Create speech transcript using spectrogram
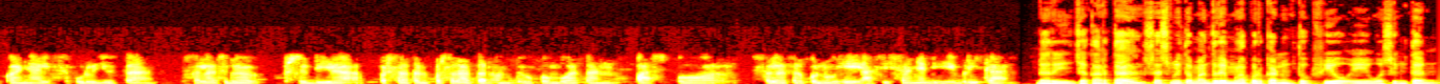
mukanya 10 juta. Setelah sudah bersedia persyaratan-persyaratan untuk pembuatan paspor setelah terpenuhi, asisanya diberikan. Dari Jakarta, Sasmita Madre melaporkan untuk VOA Washington.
